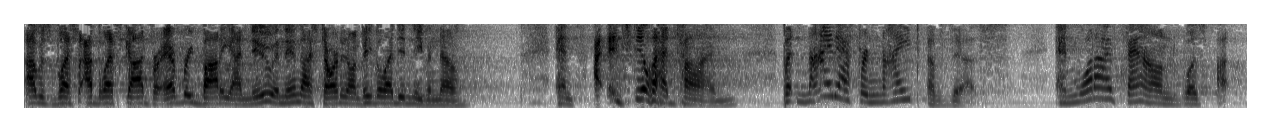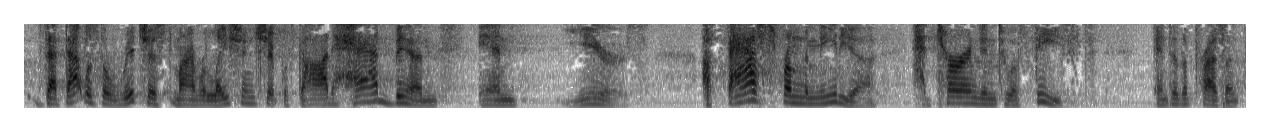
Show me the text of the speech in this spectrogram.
I was blessed. I blessed God for everybody I knew, and then I started on people I didn't even know and, I, and still had time. But night after night of this, and what I found was uh, that that was the richest my relationship with God had been in years. A fast from the media had turned into a feast into the presence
